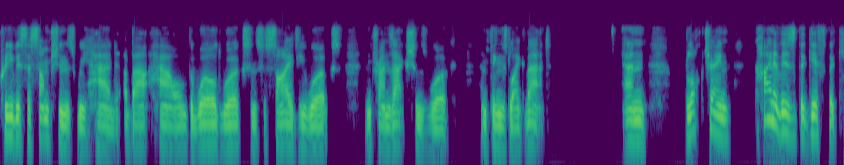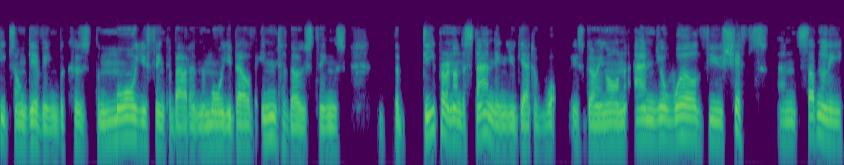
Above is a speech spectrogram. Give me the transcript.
previous assumptions we had about how the world works and society works and transactions work and things like that. And blockchain kind of is the gift that keeps on giving because the more you think about it and the more you delve into those things, the deeper an understanding you get of what is going on and your worldview shifts. And suddenly,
